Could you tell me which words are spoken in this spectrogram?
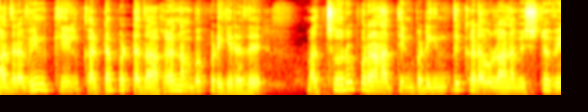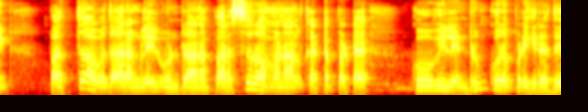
ஆதரவின் கீழ் கட்டப்பட்டதாக நம்பப்படுகிறது. மற்றொரு புராணத்தின்படி இந்து கடவுளான விஷ்ணுவின் பத்து அவதாரங்களில் ஒன்றான பரசுராமனால் கட்டப்பட்ட கோவில் என்றும் கூறப்படுகிறது.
